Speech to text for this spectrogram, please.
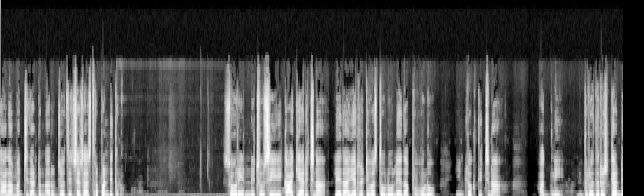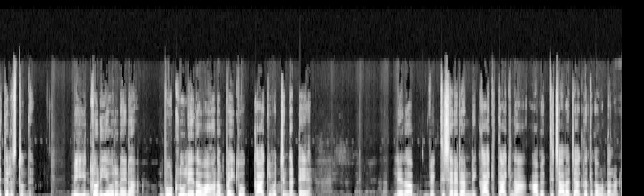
చాలా మంచిది అంటున్నారు జ్యోతిష శాస్త్ర పండితులు. సూర్యుడిని చూసి కాకి అరిచిన లేదా ఎర్రటి వస్తువులు లేదా పువ్వులు ఇంట్లోకి తెచ్చిన అగ్ని దురదృష్టాన్ని తెలుస్తుంది. మీ ఇంట్లోని ఎవరినైనా బూట్లు లేదా వాహనంపైకి కాకి వచ్చిందంటే లేదా వ్యక్తి శరీరాన్ని కాకి తాకినా ఆ వ్యక్తి చాలా జాగ్రత్తగా ఉండాలంట.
